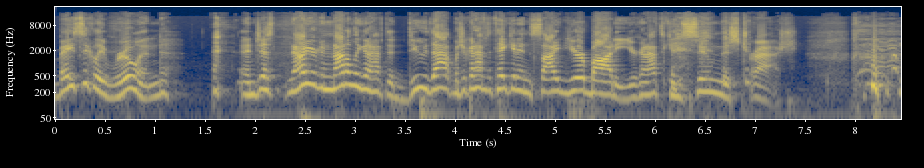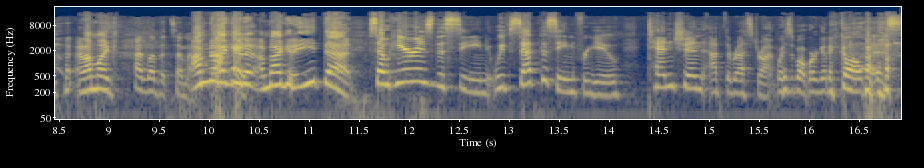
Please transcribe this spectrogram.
basically ruined. And just now you're not only going to have to do that, but you're going to have to take it inside your body. You're going to have to consume this trash. and I'm like, I love it so much. I'm not Okay. gonna I'm not gonna eat that. So here is the scene. We've set the scene for you. Tension at the restaurant is what we're going to call this.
